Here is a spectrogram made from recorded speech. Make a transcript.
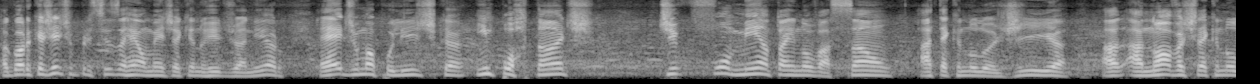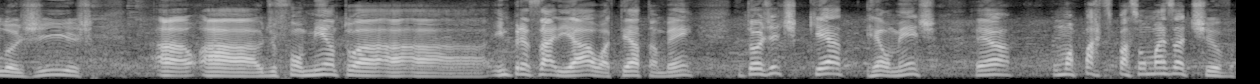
Agora, o que a gente precisa realmente aqui no Rio de Janeiro é de uma política importante de fomento à inovação, à tecnologia, a, a novas tecnologias, a, a, de fomento a, empresarial até também. Então a gente quer realmente é uma participação mais ativa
